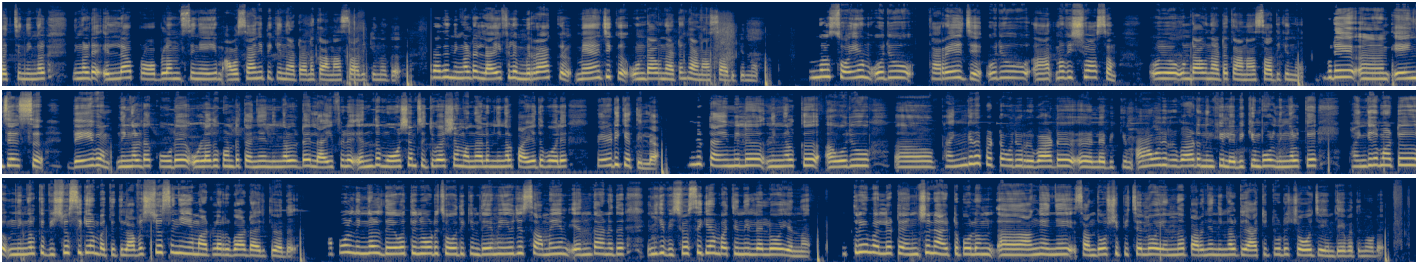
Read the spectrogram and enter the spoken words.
വച്ച് നിങ്ങൾ നിങ്ങളുടെ എല്ലാ പ്രോബ്ലംസിനെയും അവസാനിപ്പിക്കുന്നതായിട്ടാണ് കാണാൻ സാധിക്കുന്നത്. കൂടാതെ നിങ്ങളുടെ ലൈഫിൽ മിറാക്കിൾ മാജിക്ക് ഉണ്ടാവുന്നതായിട്ടും കാണാൻ സാധിക്കുന്നു. നിങ്ങൾ സ്വയം ഒരു കറേജ് ഒരു ആത്മവിശ്വാസം ഉണ്ടാവുന്നതായിട്ട് കാണാൻ സാധിക്കുന്നു. ഇവിടെ ഏഞ്ചൽസ് ദൈവം നിങ്ങളുടെ കൂടെ ഉള്ളത് കൊണ്ട് തന്നെ നിങ്ങളുടെ ലൈഫിൽ എന്ത് മോശം സിറ്റുവേഷൻ വന്നാലും നിങ്ങൾ പഴയതുപോലെ പേടിക്കത്തില്ല. ഈ ടൈമിൽ നിങ്ങൾക്ക് ഒരു ഭയങ്കരപ്പെട്ട ഒരു റിവാർഡ് ലഭിക്കും. ആ ഒരു റിവാർഡ് നിങ്ങൾക്ക് ലഭിക്കുമ്പോൾ നിങ്ങൾക്ക് ഭയങ്കരമായിട്ട് നിങ്ങൾക്ക് വിശ്വസിക്കാൻ പറ്റത്തില്ല. അവിശ്വസനീയമായിട്ടുള്ള റിവാർഡായിരിക്കും അത്. അപ്പോൾ നിങ്ങൾ ദൈവത്തിനോട് ചോദിക്കും ദൈവം ഈ ഒരു സമയം എന്താണിത്? എനിക്ക് വിശ്വസിക്കാൻ പറ്റുന്നില്ലല്ലോ എന്ന്. ഇത്രയും വലിയ ടെൻഷനായിട്ട് പോലും അങ്ങ് എന്നെ സന്തോഷിപ്പിച്ചല്ലോ എന്ന് പറഞ്ഞ് നിങ്ങൾ ഗ്രാറ്റിറ്റ്യൂഡ് ഷോ ചെയ്യും ദൈവത്തിനോട്.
